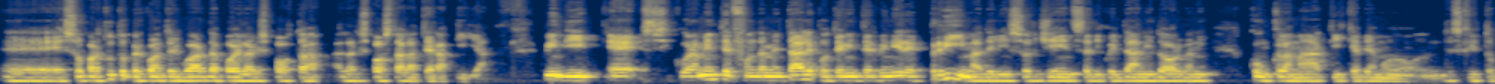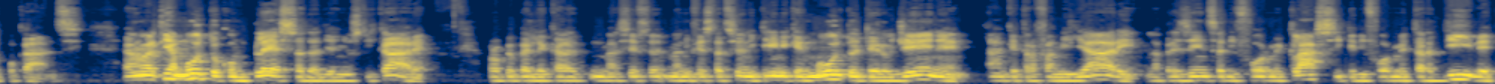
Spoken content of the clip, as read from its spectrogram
eh, soprattutto per quanto riguarda poi la risposta, la risposta alla terapia. Quindi è sicuramente fondamentale poter intervenire prima dell'insorgenza di quei danni d'organi conclamati che abbiamo descritto poc'anzi. È una malattia molto complessa da diagnosticare, proprio per le manifestazioni cliniche molto eterogenee, anche tra familiari, la presenza di forme classiche, di forme tardive,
